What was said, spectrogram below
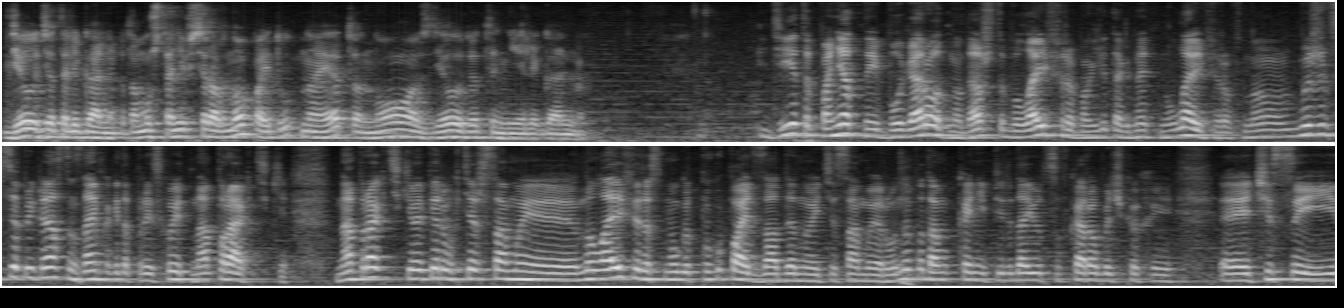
Делать это легально, потому что они все равно пойдут на это, но сделают это нелегально идея это понятна и благородна, да, чтобы лайферы могли догнать ну, лайферов. Но мы же все прекрасно знаем, как это происходит на практике. На практике, во-первых, те же самые ну, лайферы смогут покупать за заодно эти самые руны, потому как они передаются в коробочках и э, часы. И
